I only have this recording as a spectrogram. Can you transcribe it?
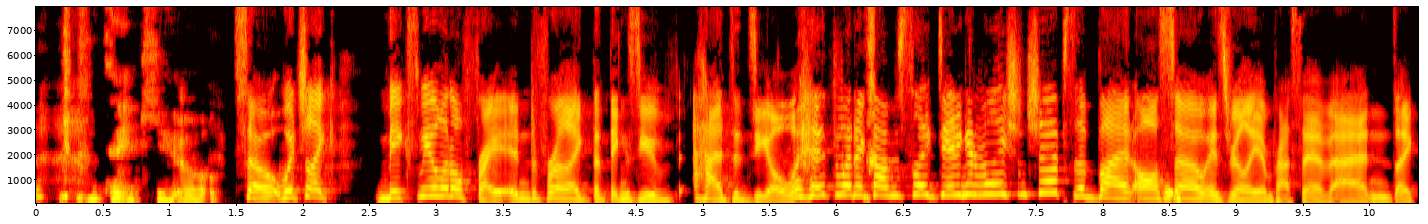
Thank you. So, which like makes me a little frightened for like the things you've had to deal with when it comes to like dating and relationships, but also is really impressive and like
